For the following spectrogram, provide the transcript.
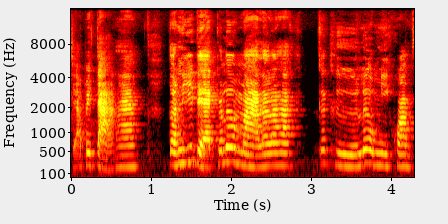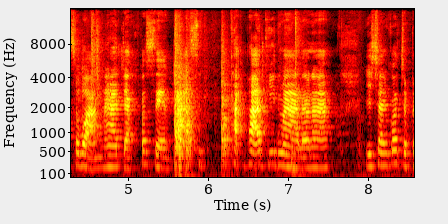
จะเอาไปตากนะคะตอนนี้แดดก็เริ่มมาแล้วนะคะ ก็คือเริ่มมีความสว่างนะคะจากพระแสพระพระอาทิตย์มาแล้วนะคะ ดิฉันก็จะไป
